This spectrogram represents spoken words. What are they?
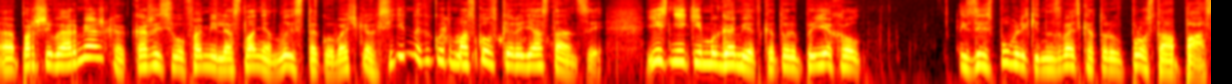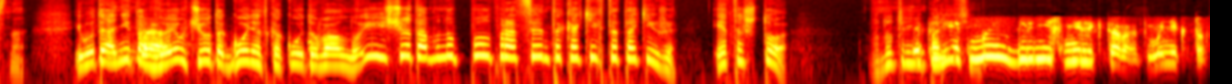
э, паршивый армяшка, кажется, его фамилия Асланян, лысый такой, в очках, сидит на какой-то московской радиостанции. Есть некий Магомед, который приехал из республики, называть которую просто опасно. И вот они там да. вдвоем чего-то гонят какую-то волну. И еще там, ну, полпроцента каких-то таких же. Это что? Внутренняя это, политика? мы для них не электорат, мы никто.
